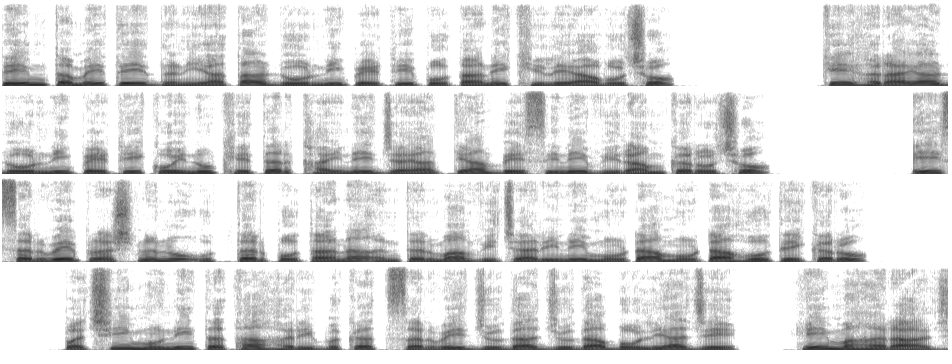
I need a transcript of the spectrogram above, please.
તેમ તમે તે ધણિયાતા ઢોરની પેઠે પોતાને ખીલે આવો છો? કે હરાયા ઢોરની પેઠે કોઈનું ખેતર ખાઈને જ્યાં ત્યાં બેસીને વિરામ કરો છો? એ સર્વે પ્રશ્નનો ઉત્તર પોતાના અંતરમાં વિચારીને મોટા મોટા હો તે કરો પછી મુનિ તથા હરિભકત સર્વે જુદા જુદા બોલ્યા જે, હે મહારાજ,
